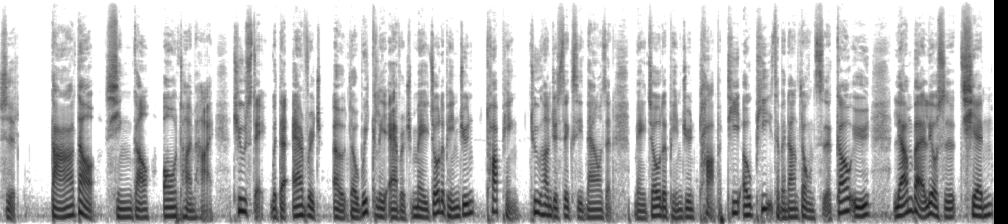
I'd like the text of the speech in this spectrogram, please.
是达到新高 all-time high Tuesday with the average 呃、the weekly average 每周的平均 topping two hundred sixty thousand 每周的平均 top T O P 这边当动词高于两百六十千，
